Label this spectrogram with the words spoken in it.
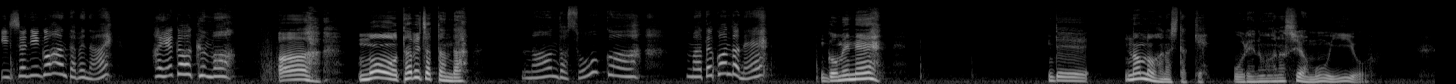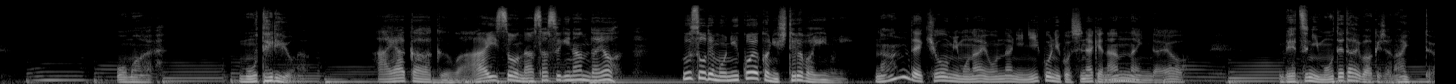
一緒にご飯食べない？早川くんも。ああもう食べちゃったんだ。なんだそうか。また今度ね。ごめんね。で何の話だっけ？俺の話はもういいよお前モテるよな？早川くんは愛想なさすぎなんだよ。嘘でもにこやかにしてればいいのに。なんで興味もない女にニコニコしなきゃなんないんだよ。別にモテたいわけじゃないって。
